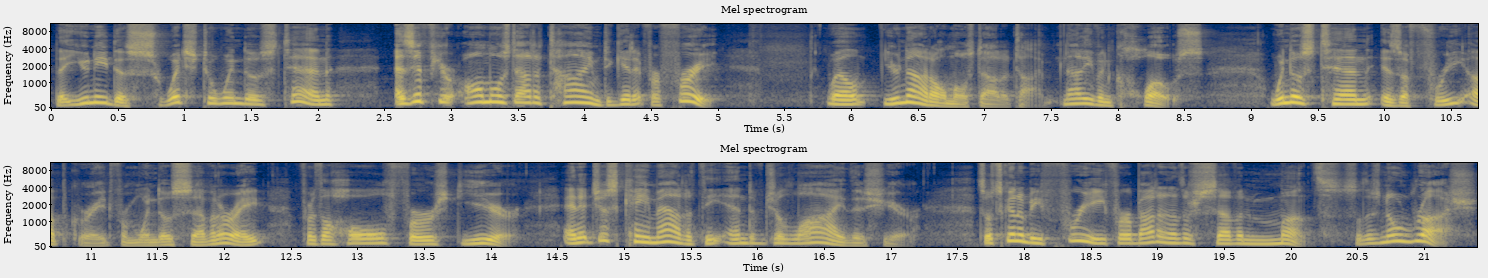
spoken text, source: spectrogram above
that you need to switch to Windows 10 as if you're almost out of time to get it for free. Well, you're not almost out of time, not even close. Windows 10 is a free upgrade from Windows 7 or 8 for the whole first year, and it just came out at the end of July this year. So it's going to be free for about another seven months, so there's no rush.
